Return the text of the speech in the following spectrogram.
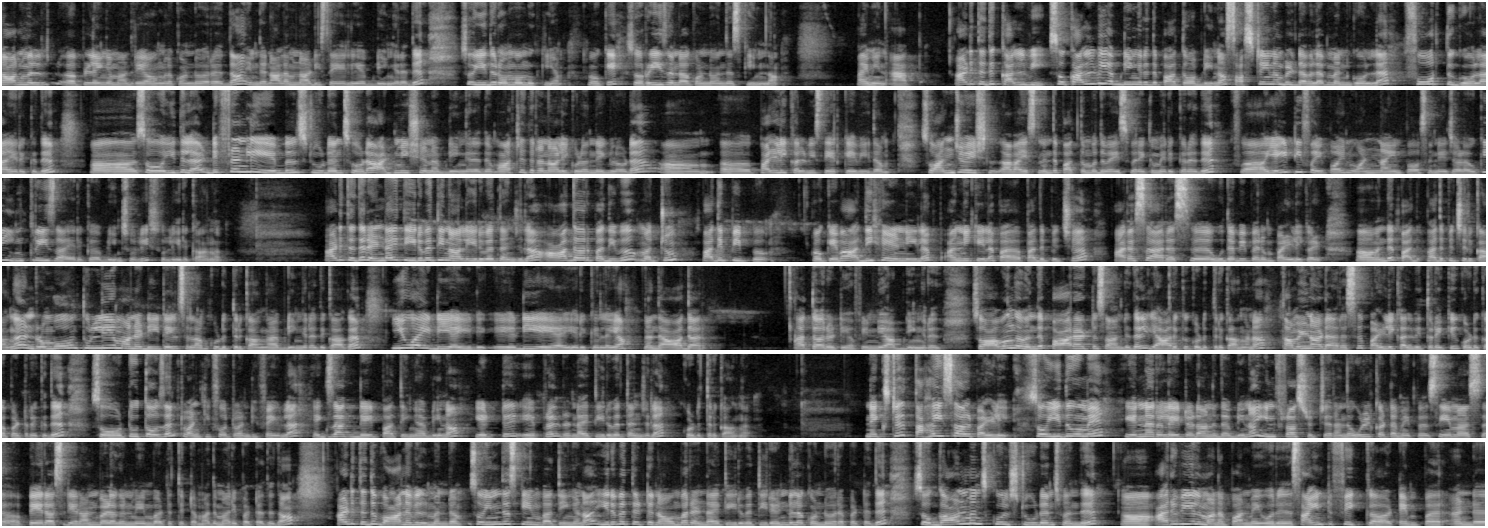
நார்மல் பிள்ளைங்க மாதிரியே அவங்கள கொண்டு வரது தான் இந்த நலம் நாடி செயலி அப்படிங்கிறது. ஸோ இது ரொம்ப முக்கியம். ஓகே ஸோ ரீசெண்டாக கொண்டு வந்த ஸ்கீம் தான். ஐ மீன் ஆப் அடுத்தது கல்வி. ஸோ கல்வி அப்படிங்கிறது பார்த்தோம் அப்படின்னா சஸ்டைனபிள் டெவலப்மெண்ட் கோலில் ஃபோர்த்து கோலாக இருக்குது. ஸோ இதில் டிஃப்ரெண்ட்லி ஏபிள் ஸ்டூடெண்ட்ஸோட அட்மிஷன் அப்படிங்கிறது மாற்றுத்திறனாளி குழந்தைகளோட பள்ளி கல்வி சேர்க்கை வீதம். ஸோ அஞ்சு வயசு வயசுலேருந்து பத்தொன்பது வயசு வரைக்கும் இருக்கிறது. Eighty five point one nine percentage அளவுக்கு இன்க்ரீஸ் ஆகிருக்கு அப்படின்னு சொல்லி சொல்லியிருக்காங்க. அடுத்தது ரெண்டாயிரத்தி இருபத்தி நாலு இருபத்தஞ்சில் ஆதார் பதிவு மற்றும் பதிப்பிப்பு. ஓகேவா? அதிக எண்ணியில் அன்னிக்கையில் ப பதிப்பிச்ச அரசு அரசு உதவி பெறும் பள்ளிகள் வந்து பதி பதிப்பிச்சிருக்காங்க. அண்ட் ரொம்பவும் துல்லியமான டீட்டெயில்ஸ் எல்லாம் கொடுத்துருக்காங்க அப்படிங்கிறதுக்காக யூஐடிஐடி டிஏஐ இருக்கு இல்லையா? அந்த ஆதார் அத்தாரிட்டி ஆஃப் இந்தியா அப்படிங்கிறது. ஸோ அவங்க வந்து பாராட்டு சான்றிதழ் யாருக்கு கொடுத்துருக்காங்கன்னா தமிழ்நாடு அரசு பள்ளி கல்வித்துறைக்கு கொடுக்கப்பட்டிருக்குது. So two thousand twenty four twenty ஃபைவ்ல எக்ஸாக்ட் டேட் பார்த்தீங்க அப்படின்னா எட்டு ஏப்ரல் ரெண்டாயிரத்தி இருபத்தஞ்சில் கொடுத்துருக்காங்க. நெக்ஸ்ட்டு தகைசால் பள்ளி ஸோ இதுவுமே என்ன ரிலேட்டடானது அப்படின்னா இன்ஃப்ராஸ்ட்ரக்சர் அந்த உள்கட்டமைப்பு சேமாஸ் uh, பேராசிரியர் அன்பழகன் மேம்பாட்டு திட்டம் அது மாதிரிப்பட்டது தான் அடுத்தது வானவில் மன்றம். ஸோ இந்த ஸ்கீம் பார்த்தீங்கன்னா இருபத்தெட்டு நவம்பர் ரெண்டாயிரத்தி இருபத்தி ரெண்டில் கொண்டு வரப்பட்டது ஸோ கவர்மெண்ட் ஸ்கூல் ஸ்டூடெண்ட்ஸ் வந்து uh, அறிவியல் மனப்பான்மை ஒரு சயின்டிஃபிக் டெம்பர் அண்டு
